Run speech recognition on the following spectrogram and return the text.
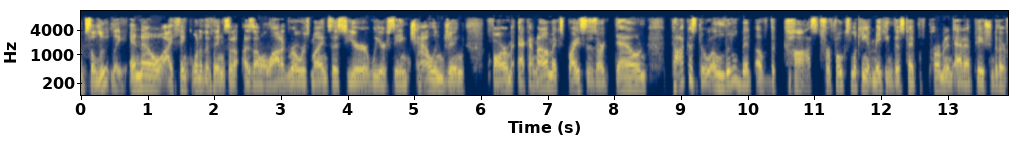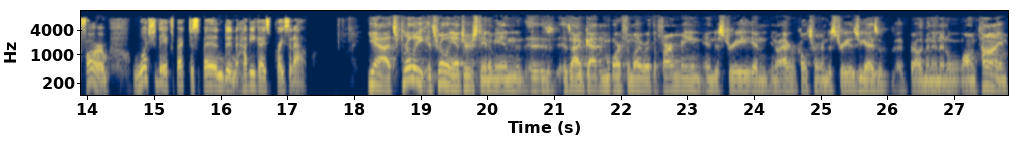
Absolutely. And now I think one of the things that is on a lot of growers' minds this year, we are seeing challenging farm economics. Prices are down. Talk us through a little bit of the cost for folks looking at making this type of permanent adaptation to their farm. What should they expect to spend and how do you guys price it out? Yeah, it's really it's really interesting. I mean, as as I've gotten more familiar with the farming industry and you know agriculture industry, as you guys have probably been in it a long time,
